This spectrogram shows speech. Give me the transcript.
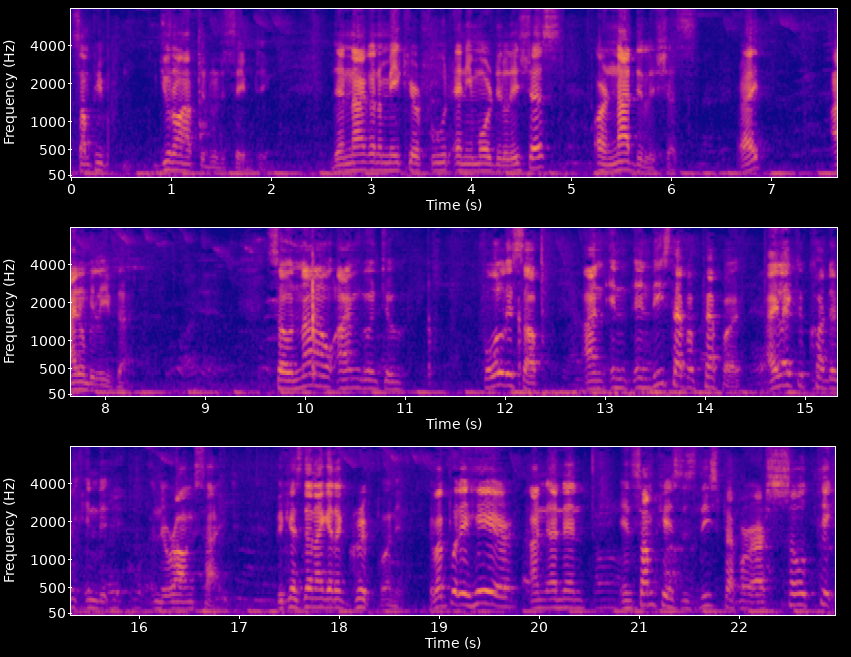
some people you don't have to do the same thing they're not going to make your food any more delicious or not delicious, right? I don't believe that. So now I'm going to fold this up and in, in these type of pepper, I like to cut them in the in the wrong side because then I get a grip on it. If I put it here and, and then in some cases these pepper are so thick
